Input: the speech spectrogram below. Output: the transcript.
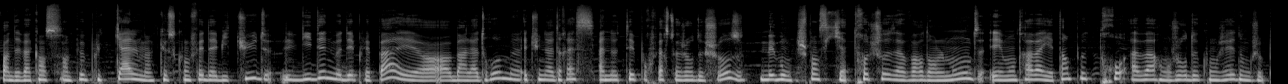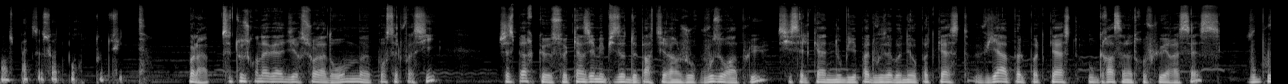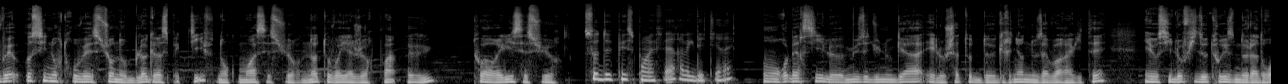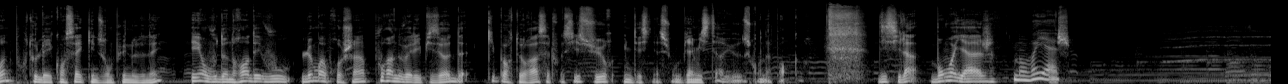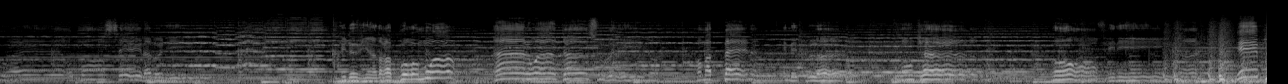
enfin des vacances un peu plus calmes que ce qu'on fait d'habitude, l'idée ne me déplaît pas et euh, ben, la Drôme est une adresse à noter pour faire ce genre de choses. Mais bon, je pense qu'il y a trop de choses à voir dans le monde et mon travail est un peu trop avare en jour de congé, donc je pense pas que ce soit pour tout de suite. Voilà, c'est tout ce qu'on avait à dire sur la Drôme pour cette fois-ci. J'espère que ce 15e épisode de Partir un jour vous aura plu. Si c'est le cas, n'oubliez pas de vous abonner au podcast via Apple Podcast ou grâce à notre flux RSS. Vous pouvez aussi nous retrouver sur nos blogs respectifs. Donc moi, c'est sur notevoyageur.eu. Toi, Aurélie, c'est sur Sautepuce.fr avec des tirets. On remercie le musée du Nougat et le château de Grignan de nous avoir invités, et aussi l'Office de tourisme de la Drône pour tous les conseils qu'ils ont pu nous donner. Et on vous donne rendez-vous le mois prochain pour un nouvel épisode qui portera cette fois-ci sur une destination bien mystérieuse qu'on n'a pas encore. D'ici là, bon voyage Bon voyage Penser l'avenir. Tu deviendras pour moi un lointain souvenir. Quand ma peine et mes pleurs, mon cœur vont finir. Et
